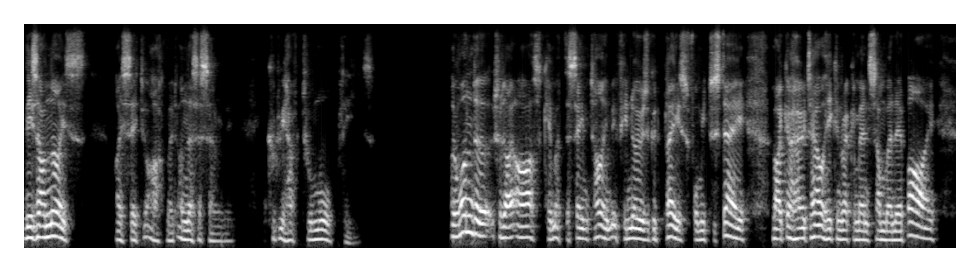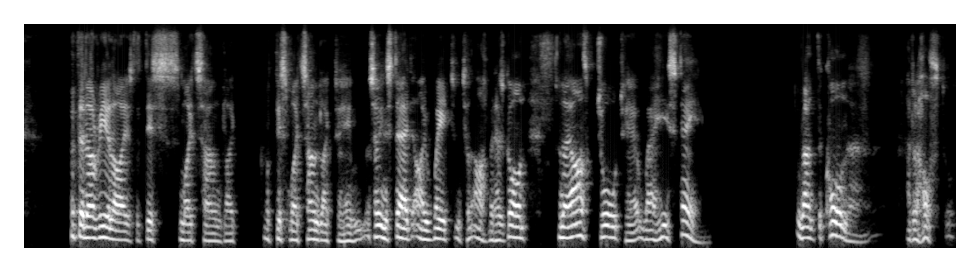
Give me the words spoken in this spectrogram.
These are nice, I say to Ahmed unnecessarily. Could we have two more, please? I wonder, should I ask him at the same time if he knows a good place for me to stay, like a hotel he can recommend somewhere nearby? But then I realize that this might sound like what this might sound like to him. So instead, I wait until Ahmed has gone and I ask George here where he is staying. Round the corner at a hostel.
